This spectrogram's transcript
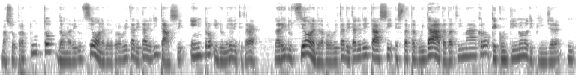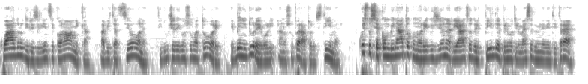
ma soprattutto da una riduzione delle probabilità di taglio di tassi entro il 2023. La riduzione della probabilità di taglio dei tassi è stata guidata da dati macro che continuano a dipingere un quadro di resilienza economica, abitazione, fiducia dei consumatori e beni durevoli hanno superato le stime. Questo si è combinato con una revisione al rialzo del PIL del primo trimestre 2023.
